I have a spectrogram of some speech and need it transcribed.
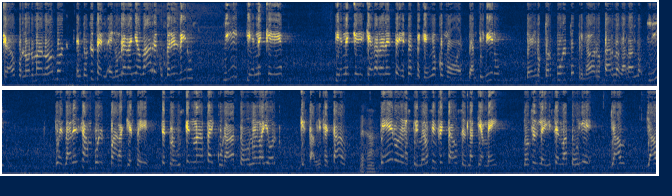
creado por Norman Osborn, entonces el, el hombre araña va, recupera el virus y tiene que tiene que, que agarrar este, este pequeño como este antivirus del doctor Pulpo, primero derrotarlo, agarrarlo y pues dar el sample para que se, se produzca en masa y curar a todo Nueva York que estaba infectado. Ajá. Pero de los primeros infectados es la tía May. Entonces le dice el vato, oye, ya, ya,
